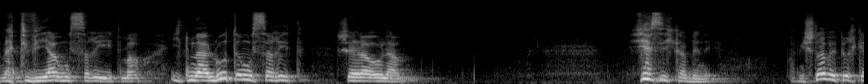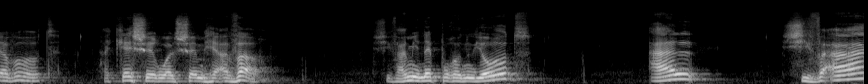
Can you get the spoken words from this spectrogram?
מהתביעה המוסרית, מההתנהלות המוסרית של העולם. יש זיקה ביניהם. במשנה בפרקי אבות, הקשר הוא על שם העבר. שבעה מיני פורענויות על שבעה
